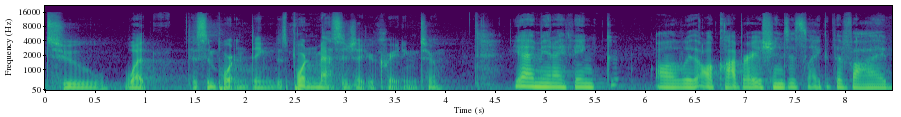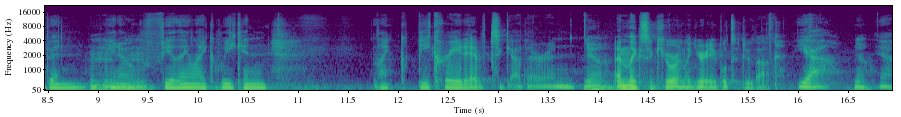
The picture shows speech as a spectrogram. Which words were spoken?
to what this important thing, this important message that you're creating to. Yeah, I mean, I think all with all collaborations, it's like the vibe and Mm-hmm, you know, feeling like we can like be creative together and Yeah, and like secure and like you're able to do that. yeah, Yeah. yeah.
